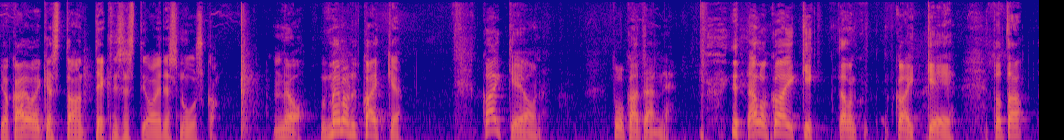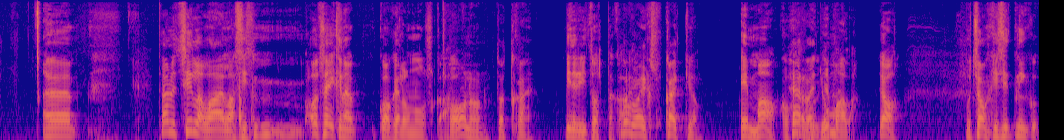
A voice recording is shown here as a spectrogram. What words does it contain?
joka ei oikeastaan teknisesti ole edes nuuska. Joo. Mutta meillä on nyt kaikkea. Kaikkea on. Tulkaa tänne. Täällä on kaikki. Täällä on kaikkea. Tota, öö, Tämä on nyt sillä lailla, siis oletko ikinä kokeillut nuuskaa? On, on, totta kai. Miten niin totta kai? No, eikö kaikki on? En mä ole kokeillut. Herra Jumala. Joo. Mutta se onkin sitten niinku,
